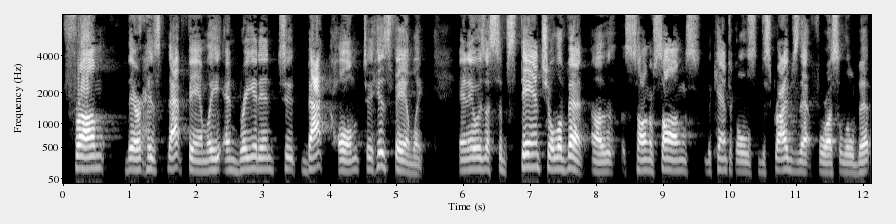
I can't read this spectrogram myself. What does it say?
from their his that family and bring it into back home to his family and it was a substantial event. Uh, Song of Songs, the Canticles describes that for us a little bit.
